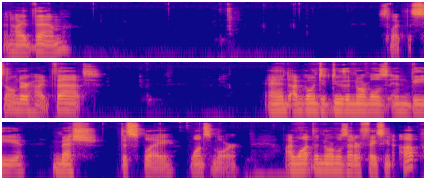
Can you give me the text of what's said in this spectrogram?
and hide them. Select the cylinder, hide that. And I'm going to do the normals in the mesh display once more. I want the normals that are facing up.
